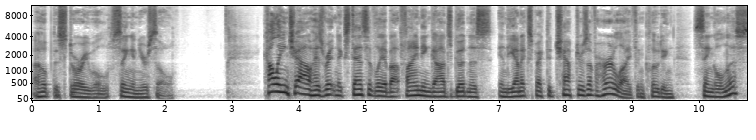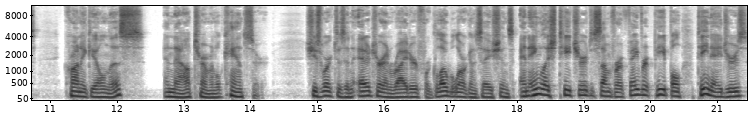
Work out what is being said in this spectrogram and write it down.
I hope this story will sing in your soul. Colleen Chao has written extensively about finding God's goodness in the unexpected chapters of her life, including singleness, chronic illness, and now terminal cancer. She's worked as an editor and writer for global organizations, an English teacher to some of her favorite people, teenagers.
